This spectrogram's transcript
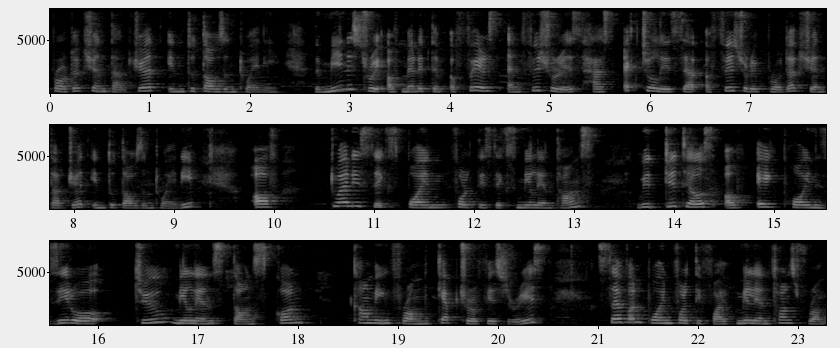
production target in 2020. The Ministry of Maritime Affairs and Fisheries has actually set a fishery production target in 2020 of 26.46 million tons, with details of 8.02 million tons coming from capture fisheries 7.45 million tons from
